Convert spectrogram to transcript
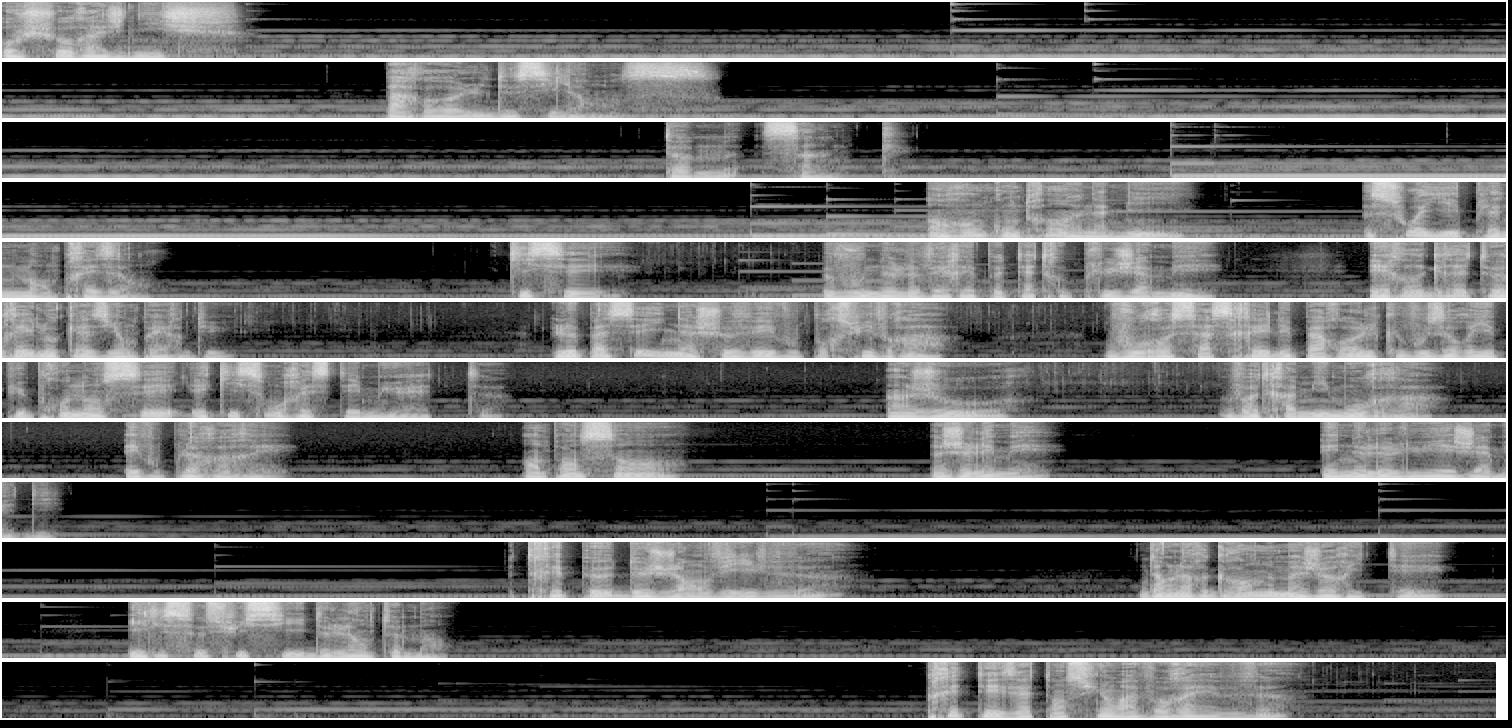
Osho Rajneesh. Parole de silence. Tome 5 En rencontrant un ami, soyez pleinement présent. Qui sait, vous ne le verrez peut-être plus jamais et regretterez l'occasion perdue. Le passé inachevé vous poursuivra, vous ressasserez les paroles que vous auriez pu prononcer et qui sont restées muettes. Un jour, votre ami mourra et vous pleurerez en pensant ⁇ Je l'aimais ⁇ et ne le lui ai jamais dit. Très peu de gens vivent. Dans leur grande majorité, ils se suicident lentement. Prêtez attention à vos rêves.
